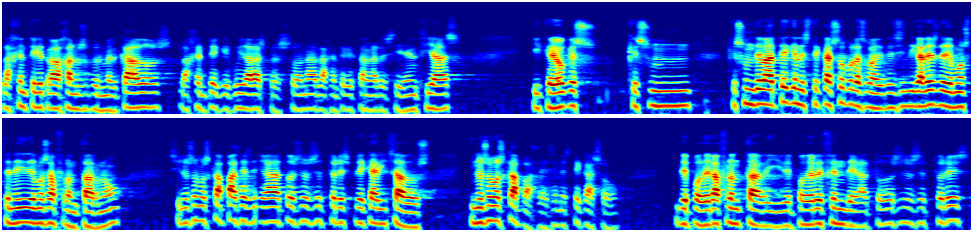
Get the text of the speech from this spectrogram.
la gente que trabaja en los supermercados, la gente que cuida a las personas, la gente que está en las residencias. Y creo que es, que es, un, que es un debate que en este caso por las organizaciones sindicales debemos tener y debemos afrontar. ¿no? Si no somos capaces de llegar a todos esos sectores precarizados y no somos capaces, en este caso, de poder afrontar y de poder defender a todos esos sectores,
